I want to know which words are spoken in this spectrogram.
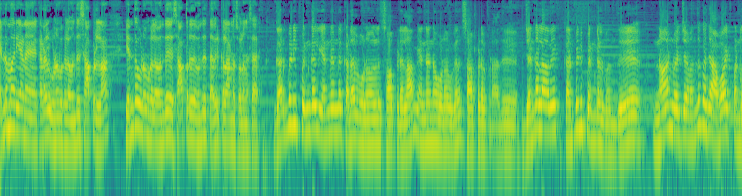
என்ன மாதிரியான கடல் உணவுகளை வந்து சாப்பிடலாம்? எந்த உணவுகளை வந்து சாப்பிட்றத வந்து தவிர்க்கலாம்னு சொல்லுங்கள் சார். கர்ப்பிணி பெண்கள் என்னென்ன கடல் உணவுகள் சாப்பிடலாம்? என்னென்ன உணவுகள் சாப்பிடக்கூடாது? ஜென்ரலாகவே கர்ப்பிணி பெண்கள் வந்து நான்வெஜ்ஜை வந்து கொஞ்சம் அவாய்ட் பண்ண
